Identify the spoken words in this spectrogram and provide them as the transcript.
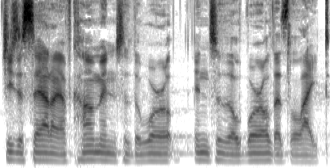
Jesus said, I have come into the world into the world as light,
